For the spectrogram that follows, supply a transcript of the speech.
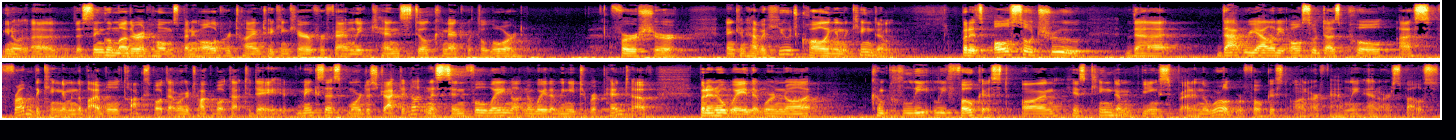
you know, uh, the single mother at home spending all of her time taking care of her family can still connect with the Lord, for sure, and can have a huge calling in the kingdom. But it's also true that that reality also does pull us from the kingdom, and the Bible talks about that. We're going to talk about that today. It makes us more distracted, not in a sinful way, not in a way that we need to repent of, but in a way that we're not completely focused on His kingdom being spread in the world. We're focused on our family and our spouse.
